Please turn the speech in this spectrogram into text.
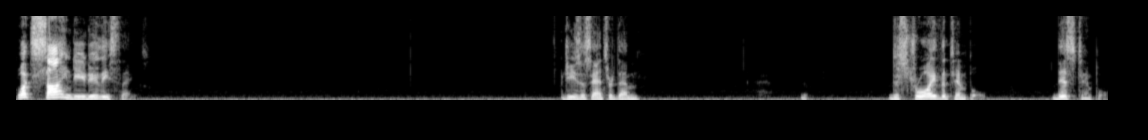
What sign do you do these things? Jesus answered them, destroy the temple, this temple,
